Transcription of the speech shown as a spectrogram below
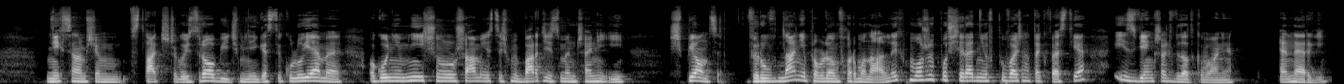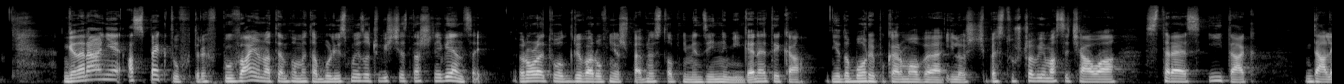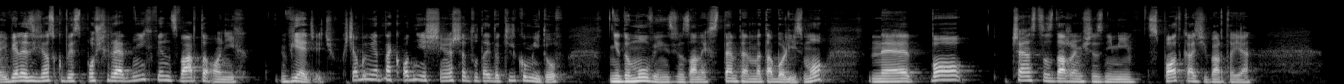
nie chce nam się wstać, czegoś zrobić, mniej gestykulujemy, ogólnie mniej się ruszamy, jesteśmy bardziej zmęczeni i śpiący. Wyrównanie problemów hormonalnych może pośrednio wpływać na te kwestie i zwiększać wydatkowanie energii. Generalnie aspektów, które wpływają na tempo metabolizmu jest oczywiście znacznie więcej. Rolę tu odgrywa również w pewnym stopniu m.in. genetyka, niedobory pokarmowe, ilość beztłuszczowej masy ciała, stres i tak dalej. Wiele związków jest pośrednich, więc warto o nich wiedzieć. Chciałbym jednak odnieść się jeszcze tutaj do kilku mitów, niedomówień związanych z tempem metabolizmu, e, bo często zdarza mi się z nimi spotkać i warto je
